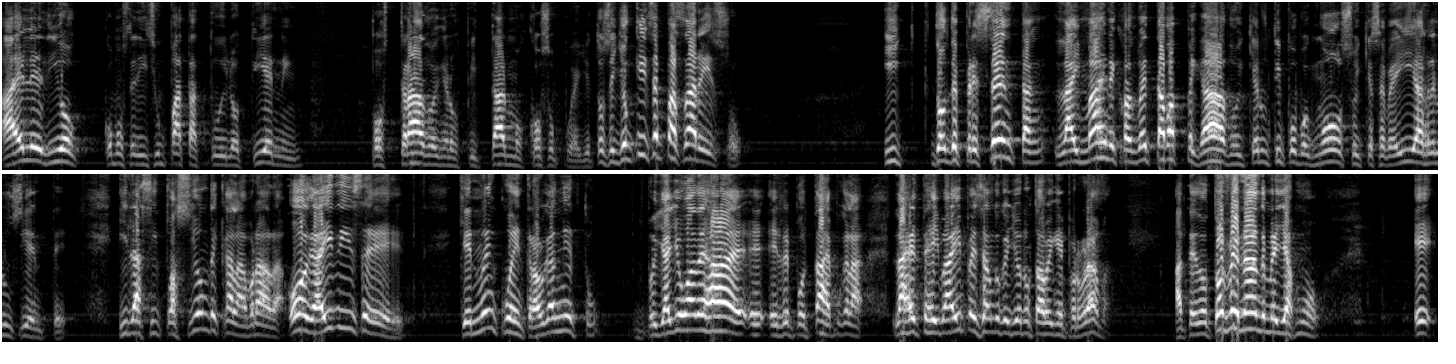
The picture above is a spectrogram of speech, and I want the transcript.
a él le dio, como se dice, un patatú y lo tienen postrado en el hospital Moscoso Puello. Entonces yo quise pasar eso y donde presentan las imágenes cuando él estaba pegado y que era un tipo hermoso y que se veía reluciente y la situación de Calabrada. Oiga, ahí dice que no encuentra, oigan esto, pues ya yo voy a dejar el, reportaje porque la, gente iba ahí pensando que yo no estaba en el programa. Hasta el doctor Fernández me llamó. Eh,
